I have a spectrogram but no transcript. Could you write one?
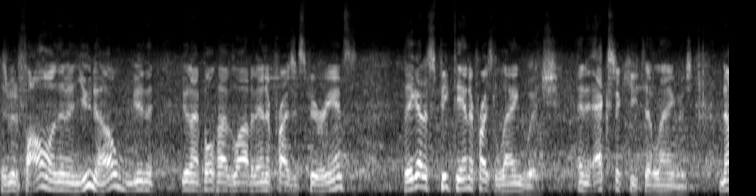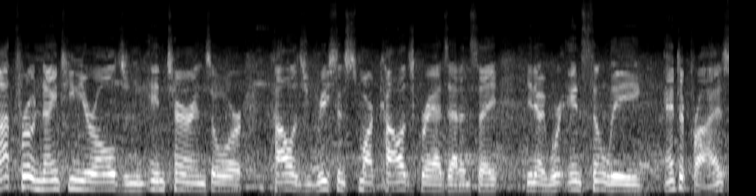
who's been following them and you know, you, you and I both have a lot of enterprise experience, they got to speak the enterprise language and execute that language. Not throw 19 year olds and interns or college, recent smart college grads at it and say, you know, we're instantly enterprise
